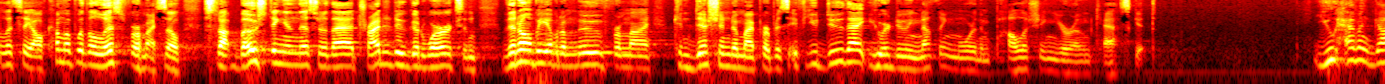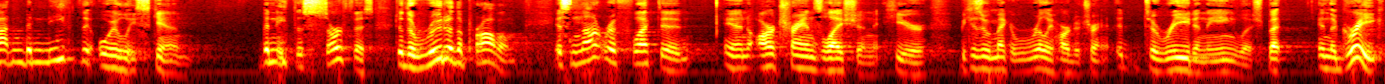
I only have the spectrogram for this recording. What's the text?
let's say I'll come up with a list for myself. Stop boasting in this or that. Try to do good works, and then I'll be able to move from my condition to my purpose. If you do that, you are doing nothing more than polishing your own casket you haven't gotten beneath the oily skin, beneath the surface, to the root of the problem. It's not reflected in our translation here because it would make it really hard to, tra- to read in the English. But in the Greek,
